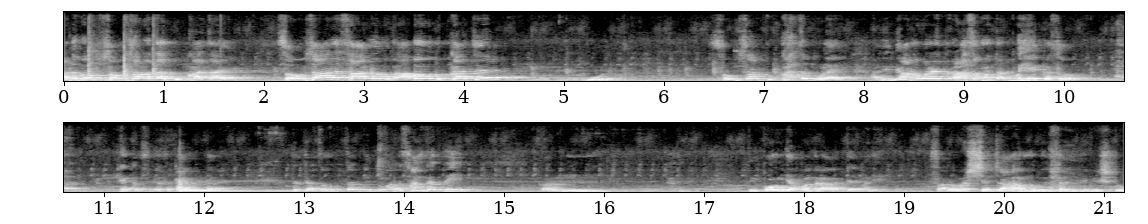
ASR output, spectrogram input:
अनुभव संसाराचा दुःखाचा आहे. संसार सागरुगा भाव दुःखाचे मूळ. संसार दुःखाचं मूळ आहे. आणि ज्ञानोबराय तर असं म्हणतात मग हे कसं? हे कसं? याचं काय उत्तर आहे? तर त्याचं उत्तर मी तुम्हाला सांगत नाही. कारण तुम्ही पाहून घ्या पंधरा अध्यायामध्ये. सर्वस्यचा मृदसन्निविष्टो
